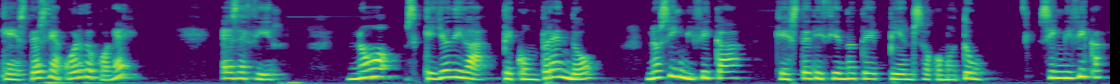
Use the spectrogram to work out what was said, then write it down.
que estés de acuerdo con él. Es decir, no que yo diga te comprendo no significa que esté diciéndote pienso como tú. Significa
